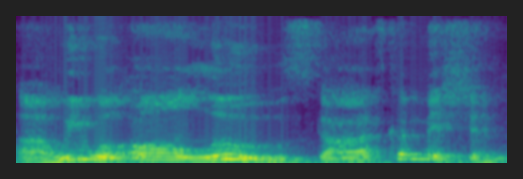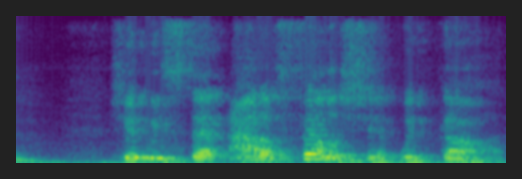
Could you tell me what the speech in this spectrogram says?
Uh, we will all lose God's commission should we step out of fellowship with God.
